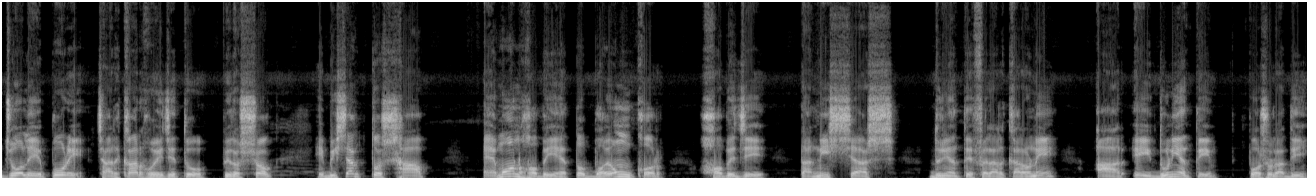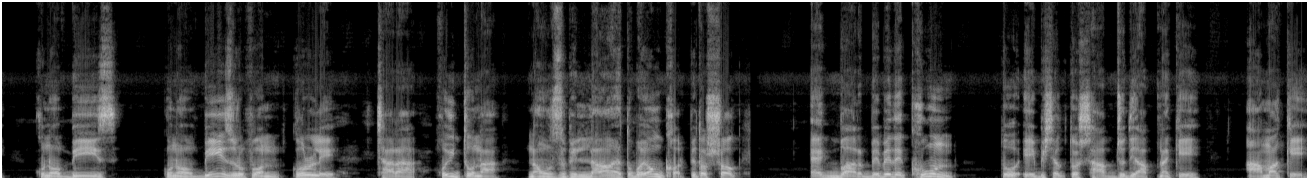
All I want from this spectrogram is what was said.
জলে পড়ে চারকার হয়ে যেত। প্রদর্শক এই বিষাক্ত সাপ এমন হবে, এত ভয়ঙ্কর হবে যে তার নিঃশ্বাস দুনিয়াতে ফেলার কারণে আর এই দুনিয়াতে ফসলাদি কোনো বীজ কোনো বীজ রোপণ করলে ছাড়া হইতো না। নাউজুবিল্লাহ, এত ভয়ঙ্কর। প্রদর্শক একবার ভেবে দেখুন। তো এই বিষাক্ত সাপ যদি আপনাকে, আমাকে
